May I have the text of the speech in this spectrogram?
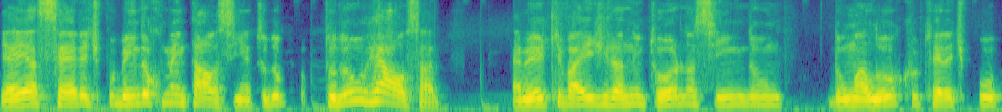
E aí a série é, tipo, bem documental, assim, é tudo, tudo real, sabe? É meio que vai girando em torno, assim, de um, de um maluco que ele é, tipo,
